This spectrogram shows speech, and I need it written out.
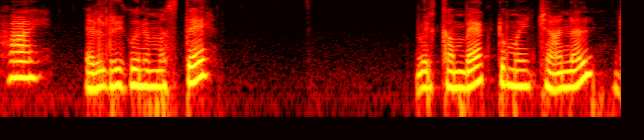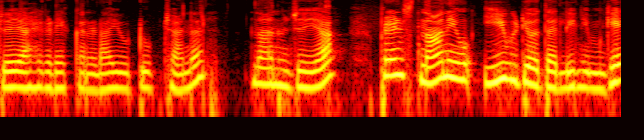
ಹಾಯ್, ಎಲ್ರಿಗೂ ನಮಸ್ತೆ. Welcome back to my channel Jaya Hegde Kannada YouTube channel ನಾನು ಜಯ. ಫ್ರೆಂಡ್ಸ್ ನಾನು ಈ ವಿಡಿಯೋದಲ್ಲಿ ನಿಮಗೆ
